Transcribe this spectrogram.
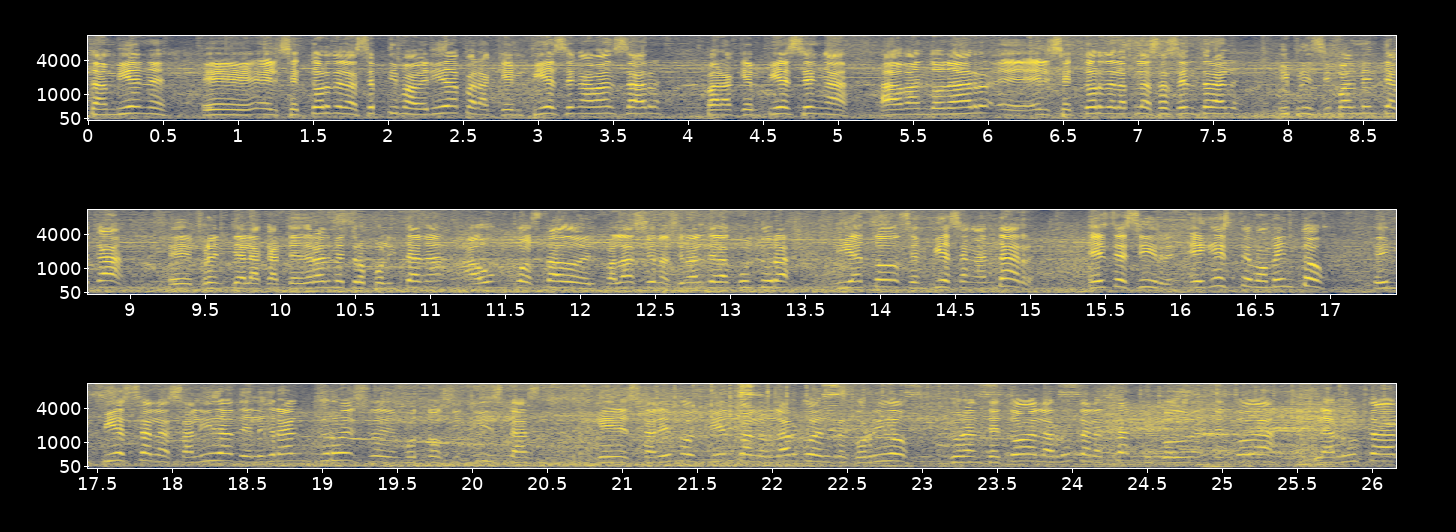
también eh, el sector de la séptima avenida para que empiecen a avanzar, para que empiecen a, abandonar eh, el sector de la plaza central y principalmente acá eh, frente a la Catedral Metropolitana, a un costado del Palacio Nacional de la Cultura, y ya todos empiezan a andar. Es decir, en este momento empieza la salida del gran grueso de motociclistas que estaremos viendo a lo largo del recorrido durante toda la ruta del Atlántico, durante toda la ruta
